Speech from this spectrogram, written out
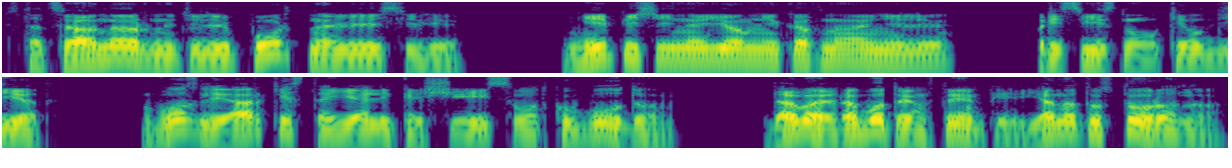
«Стационарный телепорт навесили? Неписей наемников наняли?» Присвистнул килдед. Возле арки стояли Кощей с водку Буду. «Давай, работаем в темпе, я на ту сторону».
